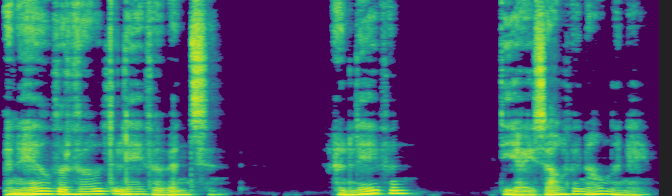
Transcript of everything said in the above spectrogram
een heel vervuld leven wensen. Een leven die jij zelf in handen neemt.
